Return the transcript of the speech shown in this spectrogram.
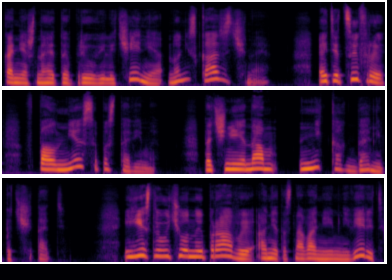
Конечно, это преувеличение, но не сказочное. Эти цифры вполне сопоставимы. Точнее, нам никогда не подсчитать. И если ученые правы, а нет оснований им не верить,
